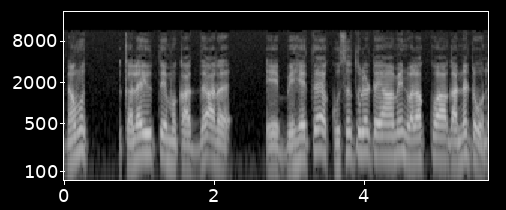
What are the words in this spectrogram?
නමුත් කළයුත්තේ මොකක්ද අර ඒ බෙහෙත කුස තුළට යාමෙන් වලක්වා ගන්නට ඕන.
